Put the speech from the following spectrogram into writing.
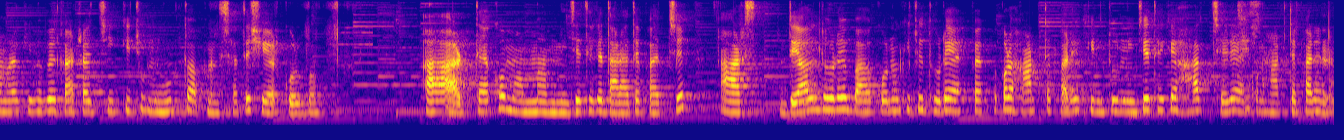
আমরা কীভাবে কাটাচ্ছি, কিছু মুহূর্ত আপনাদের সাথে শেয়ার করব। আর দেখো মাম্মা নিজে থেকে দাঁড়াতে পারছে। আর দেয়াল ধরে বা কোনো কিছু ধরে এক পা এক পা করে হাঁটতে পারে কিন্তু নিজে থেকে হাত ছেড়ে এখন হাঁটতে পারে না।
